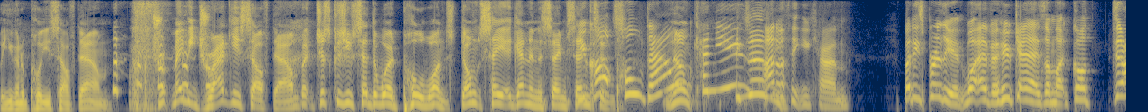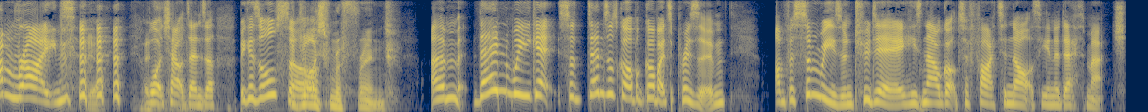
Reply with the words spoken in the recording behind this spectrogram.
or you're going to pull yourself down. Dr- maybe drag yourself down, but just because you've said the word pull once, don't say it again in the same sentence. You can't pull down, No, can you? exactly. I don't think you can. But it's brilliant. Whatever. Who cares? I'm like, God damn right. Watch out, Denzel. Because also, Advice from a friend. um, then we get so Denzel's got to go back to prison, and for some reason today he's now got to fight a Nazi in a death match.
